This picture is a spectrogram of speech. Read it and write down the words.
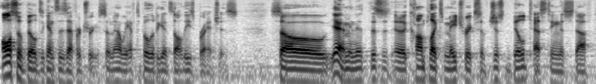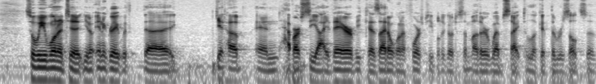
also builds against the Zephyr tree. So now we have to build it against all these branches. So yeah, I mean, this is a complex matrix of just build testing this stuff. So we wanted to, you know, integrate with uh, GitHub and have our CI there because I don't want to force people to go to some other website to look at the results of,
